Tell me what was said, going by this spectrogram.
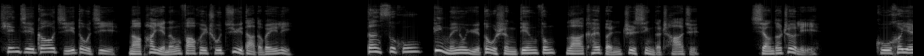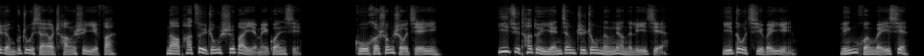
天阶高级斗技，哪怕也能发挥出巨大的威力，但似乎并没有与斗圣巅峰拉开本质性的差距。想到这里。古河也忍不住想要尝试一番，哪怕最终失败也没关系。古河双手结印，依据他对岩浆之中能量的理解，以斗气为引，灵魂为线，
